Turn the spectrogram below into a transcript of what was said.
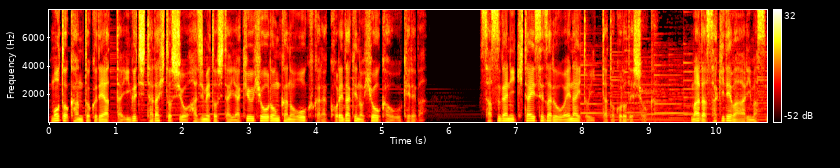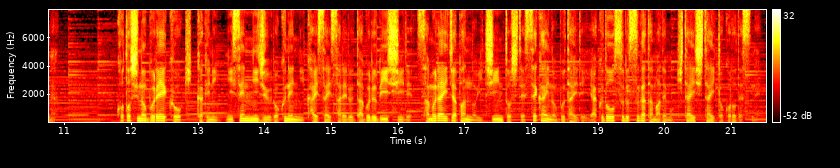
元監督であった井口忠人氏をはじめとした野球評論家の多くからこれだけの評価を受ければさすがに期待せざるを得ないといったところでしょうか。まだ先ではありますが今年のブレイクをきっかけに2026年に開催される WBC で侍ジャパンの一員として世界の舞台で躍動する姿までも期待したいところですね。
